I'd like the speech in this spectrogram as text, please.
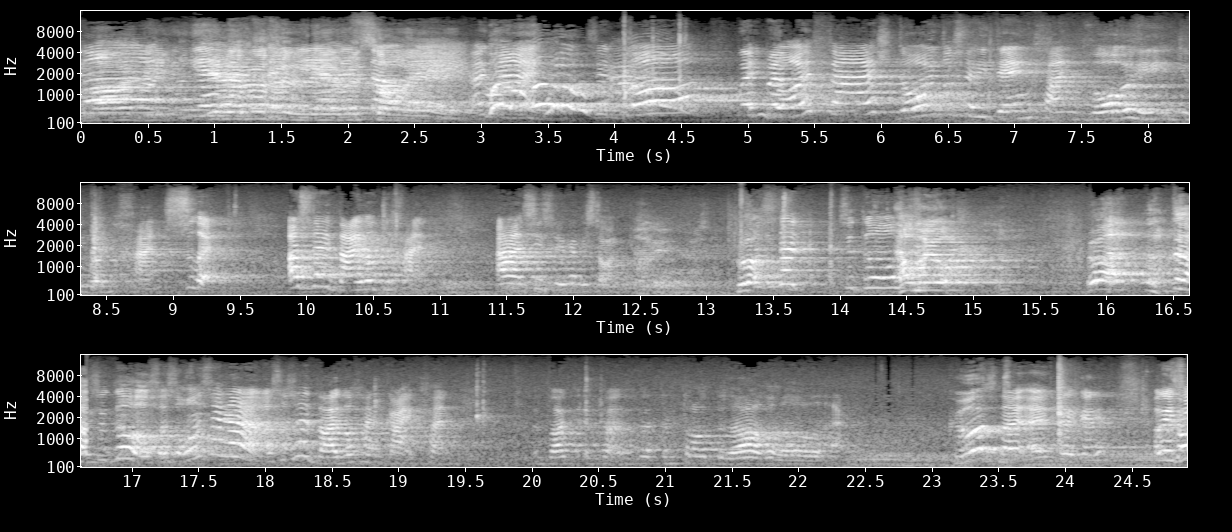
maar die ewige lewe sal hê. Okay. So daar met daai vers, daar het ons nou die ding van waar hierdie ding gaan. So, Als naar de Bijbel te gaan. Ah, uh, sinds we hebben staan. Help mij op. Als ons naar de Bijbel gaan kijken. Wat wat dan trot bla bla nou, eh, oké. Oké, so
